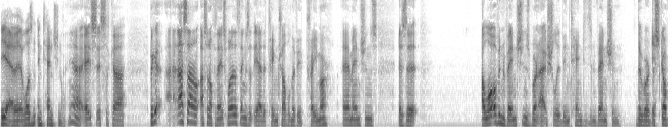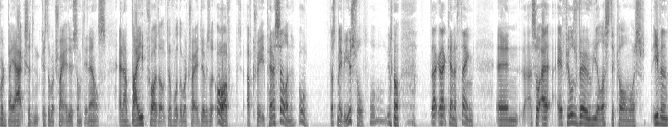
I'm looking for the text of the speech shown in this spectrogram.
Yeah, it wasn't intentional. Yeah, it's it's like a because that's an, that's another thing. It's one of the things that yeah, the time travel movie Primer uh, mentions is that a lot of inventions weren't actually the intended invention. They were discovered by accident because they were trying to do something else. And a byproduct of what they were trying to do was like, oh, I've, I've created penicillin. Oh, this may be useful. Well, you know, that that kind of thing. And so I, it feels very realistic almost, even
